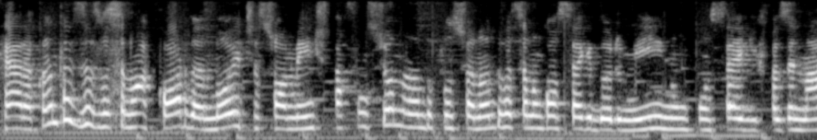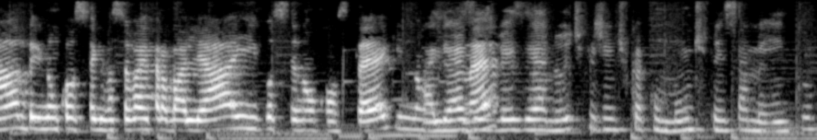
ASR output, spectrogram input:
Cara, quantas vezes você não acorda à noite, a sua mente está funcionando, funcionando, e você não consegue dormir, não consegue fazer nada e não consegue, você vai trabalhar e você não consegue. Não, Aliás, né? às vezes é a noite que a gente fica com um monte de pensamento,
